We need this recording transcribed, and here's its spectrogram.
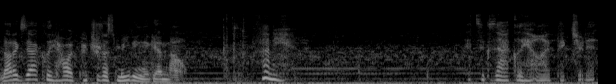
Not exactly how I pictured us meeting again, though. Funny. It's exactly how I pictured it.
